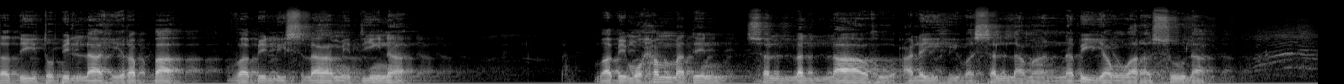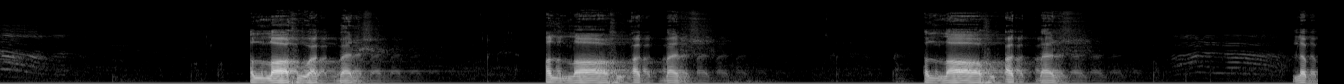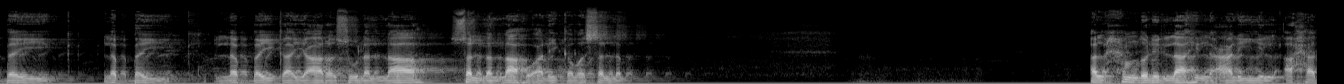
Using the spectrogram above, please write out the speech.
رضیت باللہ ربا و بالاسلام دینا و بمحمد صلی اللہ علیہ وسلم نبیا و رسولا اللہ اکبر اللہ اکبر اللہ اکبر لبیک لبیک لبیک یا رسول اللہ صلی اللہ علیہ وسلم۔ الحمد للہ العلی الاحد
